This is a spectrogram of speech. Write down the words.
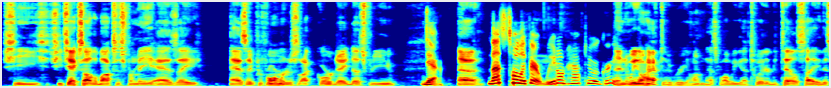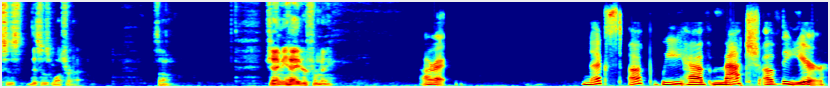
She she checks all the boxes for me as a as a performer, just like Cora Jade does for you. Yeah, Uh, that's totally fair. We don't have to agree. and we don't have to agree on it. That's why we got Twitter to tell us, hey, this is this is what's right. So, Jamie Hayter for me. All right. Next up, we have match of the year.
